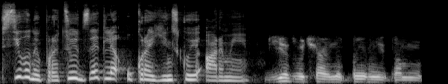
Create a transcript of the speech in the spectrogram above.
Всі вони працюють задля української армії. Є, звичайно, певні там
